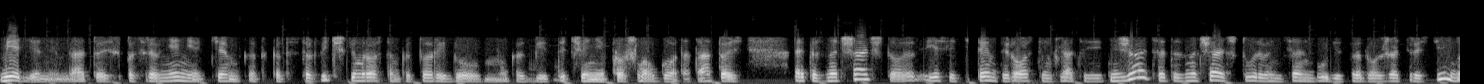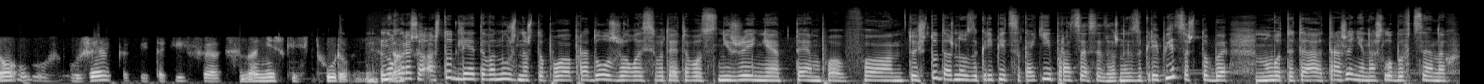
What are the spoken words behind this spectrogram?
медленным, да, то есть по сравнению с тем катастрофическим ростом, который был ну, как бы в течение прошлого года. Да, то есть это означает, что если темпы роста инфляции снижаются, это означает, что уровень цен будет продолжать расти, но уже как бы таких э, на низких уровнях. Ну да? хорошо, а что для этого нужно, чтобы продолжилось вот это вот снижение темпов? Э, то есть что должно закрепиться, какие процессы должны закрепиться, чтобы ну, вот это отражение нашло бы в ценах?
